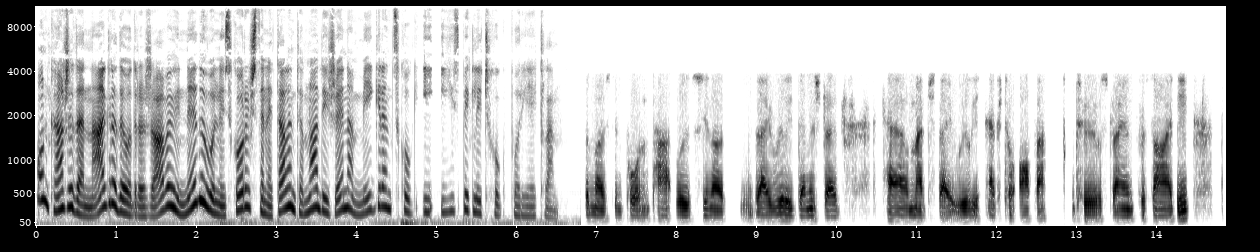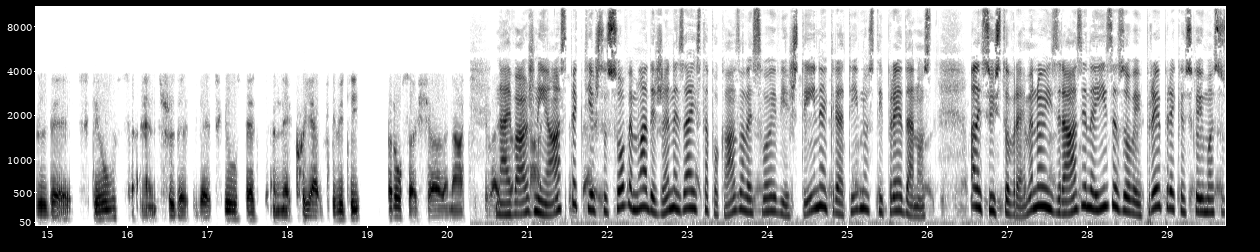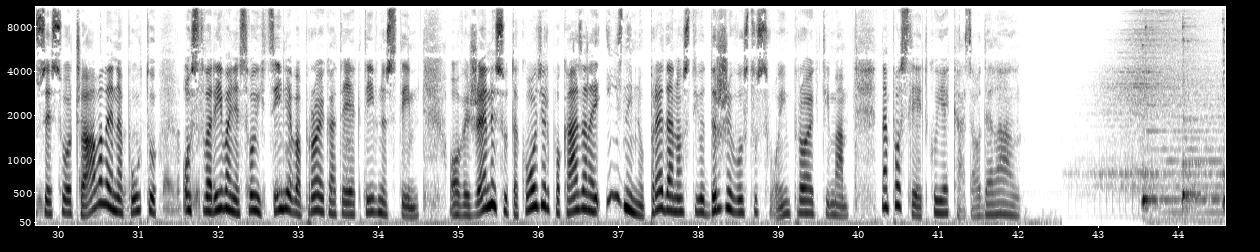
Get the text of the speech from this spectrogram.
On kaže da nagrade odražavaju nedovoljno iskorištene talente mladih žena migrantskog i izbjegličkog porijekla. The most important part was, you know, they really demonstrate how much they really have to offer to Australian society through their skills and through their, their skill sets and their creativity. Najvažniji aspekt je što su ove mlade žene zaista pokazale svoje vještine, kreativnost i predanost, ali su istovremeno izrazile izazove i prepreke s kojima su se suočavale na putu ostvarivanja svojih ciljeva, projekata i aktivnosti. Ove žene su također pokazale iznimnu predanost i održivost u svojim projektima. Na posljedku je kazao Delal.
